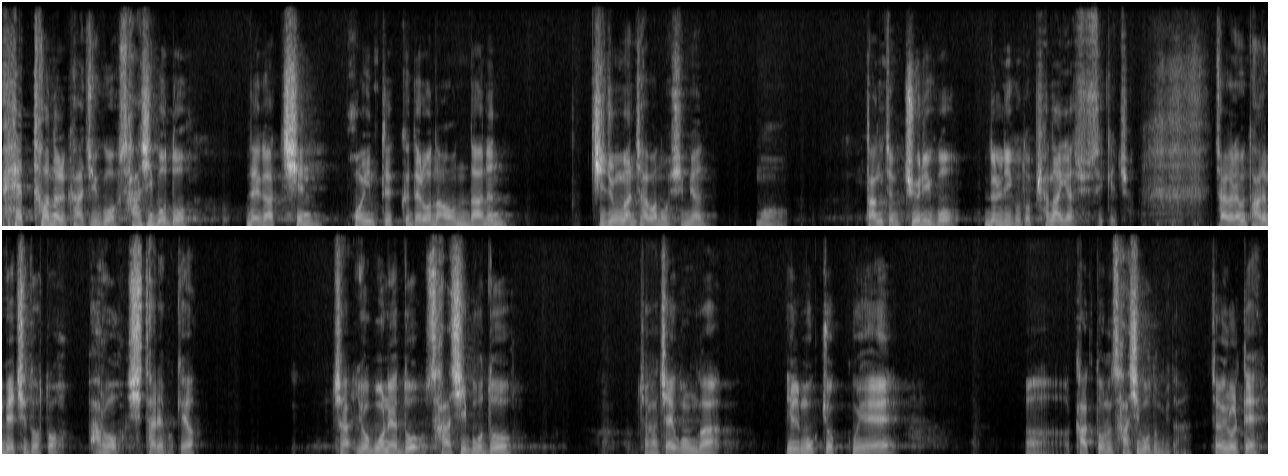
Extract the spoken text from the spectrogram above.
패턴을 가지고 45도 내가 친 포인트 그대로 나온다는 기준만 잡아 놓으시면 뭐 당점 줄이고 늘리고도 편하게 하실 수 있겠죠. 자, 그러면 다른 배치도 또 바로 시타를 해볼게요. 자, 요번에도 45도 자, 제공과 일목적구의 어, 각도는 45도입니다. 자, 이럴 때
